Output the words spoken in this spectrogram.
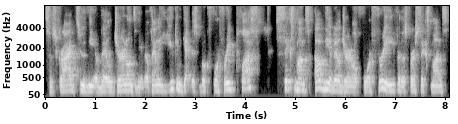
subscribed to the Avail Journal and to the Avail family, you can get this book for free plus six months of the Avail Journal for free for those first six months.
